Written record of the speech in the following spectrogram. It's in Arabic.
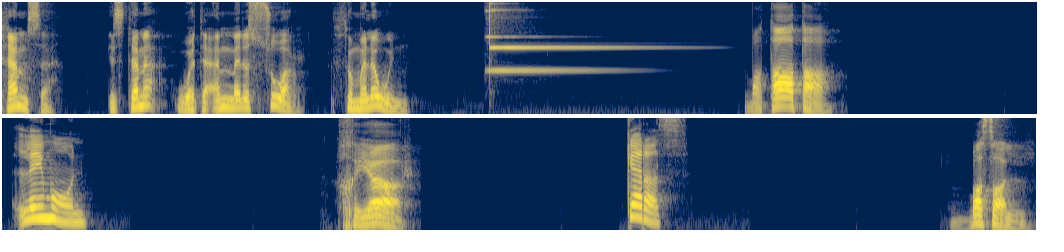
خمسة. استمع وتأمل الصور. ثم لون. بطاطا. ليمون. خيار. كرز. بصل.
